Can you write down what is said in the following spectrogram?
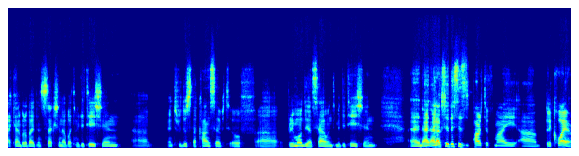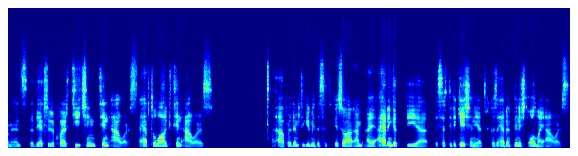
I can provide instruction about meditation, uh, introduce the concept of uh, primordial sound meditation. And, and, and actually, this is part of my uh, requirements that they actually require teaching 10 hours. I have to log 10 hours uh, for them to give me the certificate. So I, I, I haven't got the, uh, the certification yet because I haven't finished all my hours.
